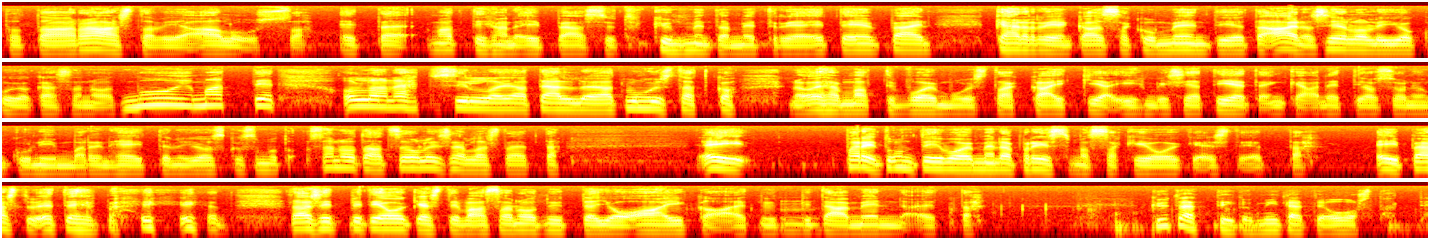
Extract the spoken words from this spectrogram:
tota, raastavia alussa, että Mattihan ei päässyt kymmentä metriä eteenpäin kärrien kanssa, kun mentiin. Että aina siellä oli joku, joka sanoi, että moi Matti, että ollaan nähty silloin ja tällöin, että muistatko? No eihän Matti voi muistaa kaikkia ihmisiä tietenkään, että jos on jonkun nimmarin heittänyt joskus, mutta sanotaan, että se oli sellaista, että ei, pari tuntia voi mennä Prismassakin oikeasti, että ei päästy eteenpäin. tai sitten piti oikeasti vaan sanoa, että nyt ei ole aikaa, että nyt mm. pitää mennä. Että... Kytättiinkö, mitä te ostatte?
